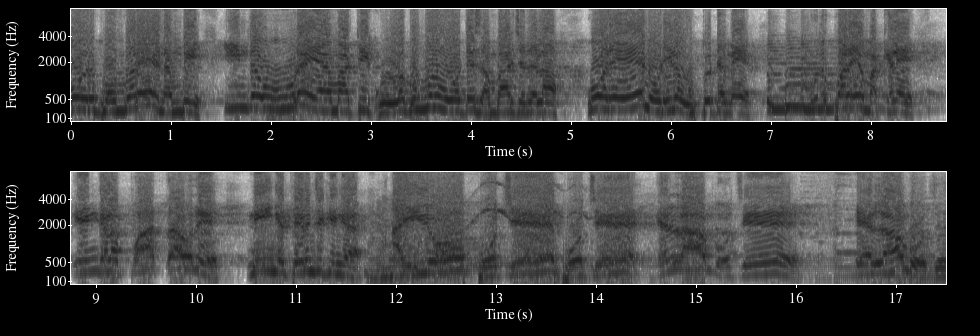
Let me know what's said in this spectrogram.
ஒரு பொம்பளைய நம்பி இந்த ஊரை ஏமாத்தி கூட கும்பல் ஓட்டு சம்பாரிச்சதெல்லாம் ஒரே நொடியில விட்டுட்டமே புதுப்பழைய மக்களே எங்களை பார்த்தாவது நீங்க தெரிஞ்சுக்கீங்க. ஐயோ போச்சே போச்சே எல்லாம் போச்சே எல்லாம் போச்சு.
